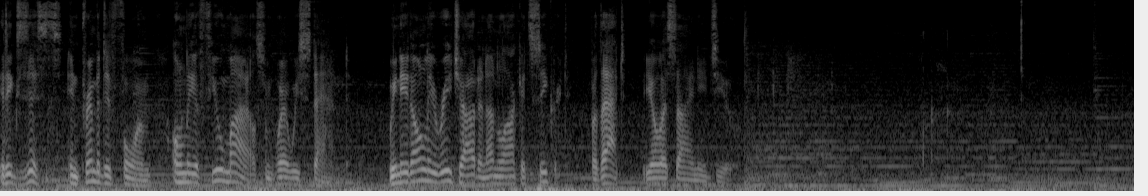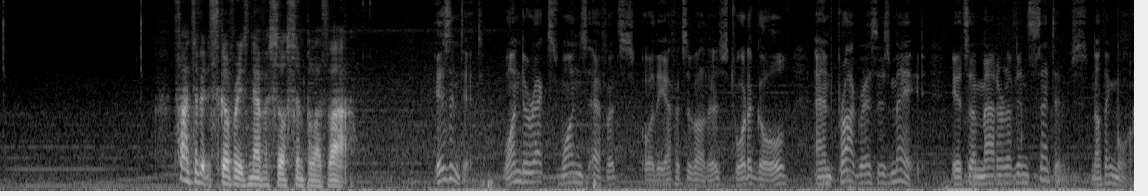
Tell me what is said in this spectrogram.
It exists in primitive form only a few miles from where we stand. We need only reach out and unlock its secret. For that, the OSI needs you. Scientific discovery is never so simple as that. Isn't it? One directs one's efforts, or the efforts of others, toward a goal, and progress is made. It's a matter of incentives, nothing more.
